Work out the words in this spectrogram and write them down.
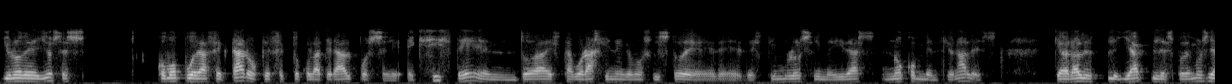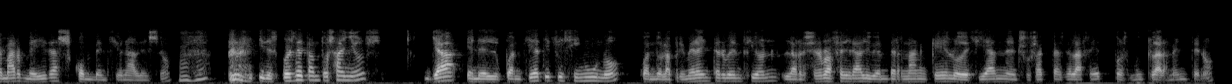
Y uno de ellos es cómo puede afectar o qué efecto colateral pues eh, existe en toda esta vorágine que hemos visto de, estímulos y medidas no convencionales que ahora ya les podemos llamar medidas convencionales ¿no? y después de tantos años ya en el Quantitative Easing 1 cuando la primera intervención la Reserva Federal y Ben Bernanke lo decían en sus actas de la Fed pues muy claramente no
